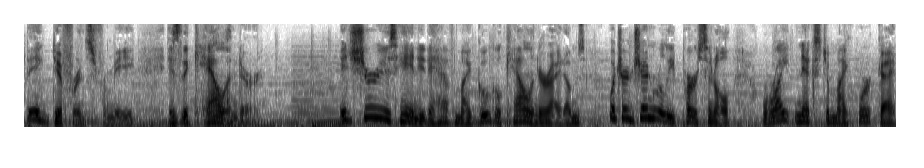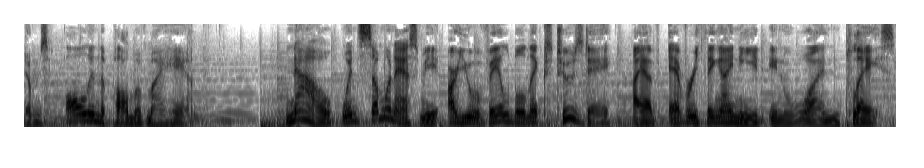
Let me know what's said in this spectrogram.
big difference for me is the calendar. It sure is handy to have my Google Calendar items, which are generally personal, right next to my work items, all in the palm of my hand. Now, when someone asks me, Are you available next Tuesday? I have everything I need in one place.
